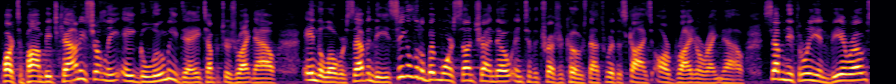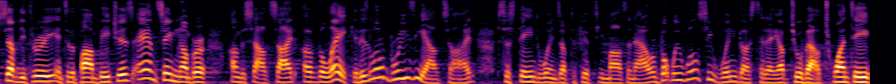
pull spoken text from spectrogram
parts of Palm Beach County. Certainly a gloomy day. Temperatures right now in the lower 70s. Seeing a little bit more sunshine, though, into the Treasure Coast. That's where the skies are brighter right now. 73 in Vero, 73 into the Palm Beaches, and same number on the south side of the lake. It is a little breezy outside. Sustained winds up to 15 miles an hour, but we will see wind gusts today up to about 20.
